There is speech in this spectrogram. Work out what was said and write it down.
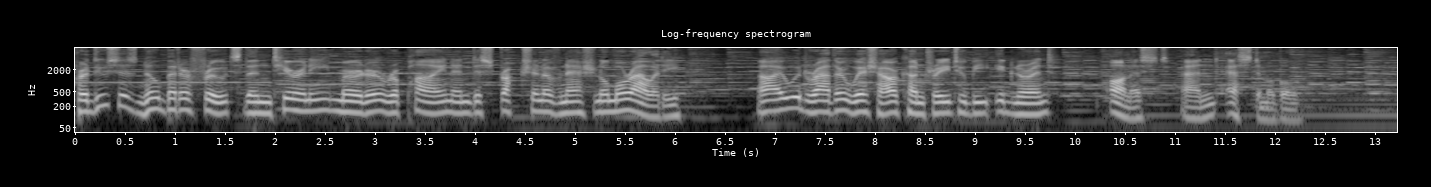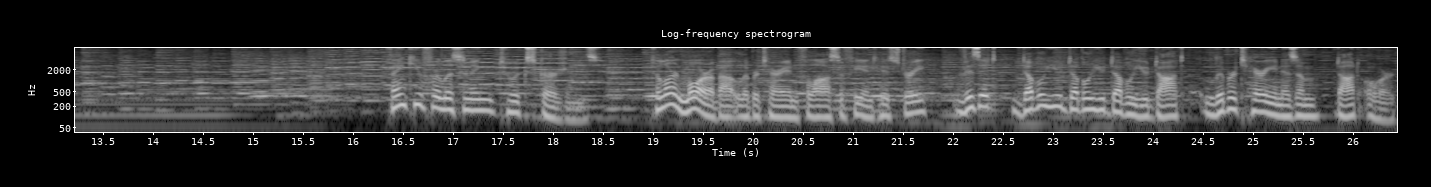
produces no better fruits than tyranny, murder, rapine, and destruction of national morality, I would rather wish our country to be ignorant, honest, and estimable. Thank you for listening to Excursions. To learn more about libertarian philosophy and history, visit www.libertarianism.org.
